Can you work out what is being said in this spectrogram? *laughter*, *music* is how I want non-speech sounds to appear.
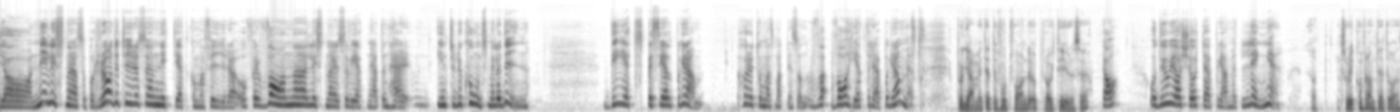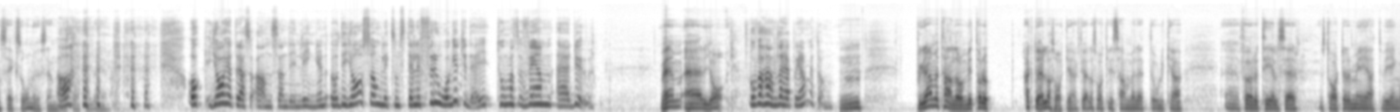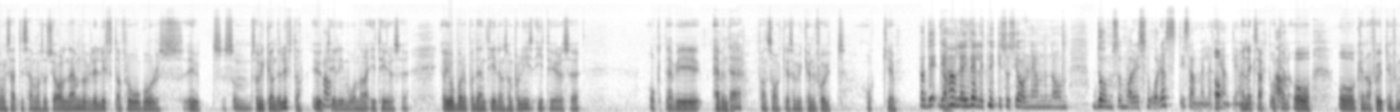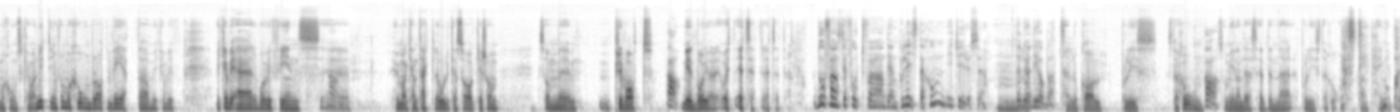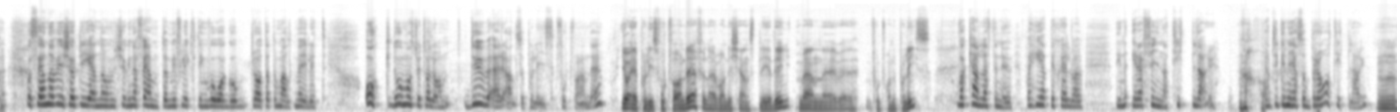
Ja, ni lyssnar alltså på Radio Tyresö 91,4 och för vana lyssnare så vet ni att den här introduktionsmelodin det är ett speciellt program. Hörru Thomas Martinsson, va, vad heter det här programmet? Programmet heter fortfarande Uppdrag Tyresö. Ja, och du och jag har kört det här programmet länge. Jag tror vi kom fram till att det var en sex år nu sedan Ja. *laughs* Och jag heter alltså Ann Sandin Lindgren och det är jag som liksom ställer frågor till dig. Thomas, vem är du? Vem är jag? Och vad handlar det här programmet om? Mm. Programmet handlar om, vi tar upp aktuella saker, aktuella saker i samhället, olika eh, företeelser. Vi startade med att vi en gång satt i samma socialnämnd och ville lyfta frågor ut som, som vi kunde lyfta ut Ja. till invånarna i Tyresö. Jag jobbade på den tiden som polis i Tyresö och där vi även där fanns saker som vi kunde få ut. Och, eh, Ja, det det Ja. handlar ju väldigt mycket socialnämnden om de som har det svårast i samhället Ja, egentligen. men exakt. Och, Ja. kunna, och, och kunna få ut information som kan vara nyttig information, bra att veta vilka vi, vilka vi är, var vi finns, Ja. eh, hur man kan tackla olika saker som, som eh, privat medborgare och etc. etc. då fanns det fortfarande en polisstation i Tyresö Mm, där du hade jobbat. En lokal polisstation Ja. som innan dess hette närpolisstation. Och sen har vi kört igenom 2015 med flyktingvåg och pratat om allt möjligt. Och då måste du tala om, du är alltså polis fortfarande. Jag är polis fortfarande, för närvarande tjänstledig, men eh, fortfarande polis. Vad kallas det nu? Vad heter själva dina, era fina titlar? *laughs* Jag tycker ni har så bra titlar. Mm.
